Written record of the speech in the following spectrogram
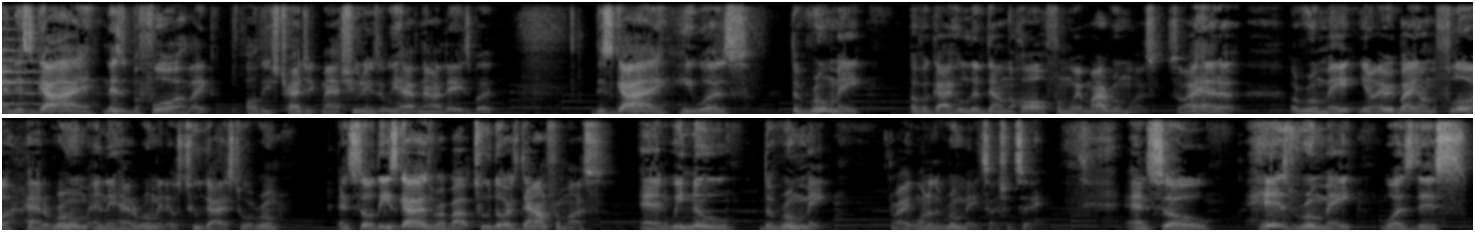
And this guy, this is before like all these tragic mass shootings that we have nowadays, but this guy, he was the roommate of a guy who lived down the hall from where my room was. So I had a, a roommate. You know, everybody on the floor had a room and they had a roommate. It was two guys to a room. And so these guys were about two doors down from us, and we knew the roommate, right? One of the roommates, I should say. And so his roommate was this,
